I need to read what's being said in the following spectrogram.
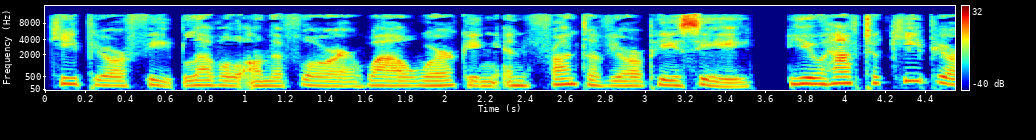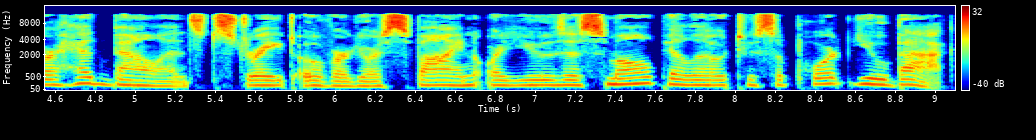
Keep your feet level on the floor while working in front of your PC. You have to keep your head balanced straight over your spine or use a small pillow to support you back.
